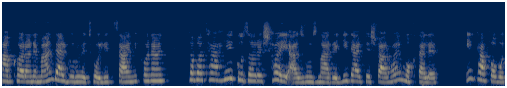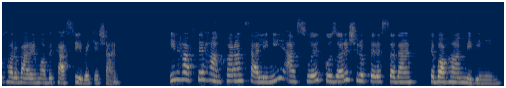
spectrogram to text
همکاران من در گروه تولید سعی می‌کنن تا با تهیه گزارش هایی از روزمرگی در کشورهای مختلف این تفاوت ها رو برای ما به تصویر بکشن. این هفته همکارم سلیمی از سوئد گزارشی رو فرستادن که با هم می‌بینیم.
